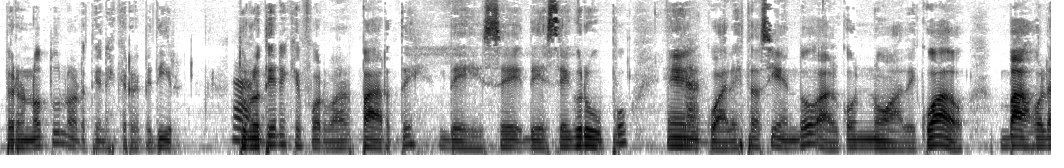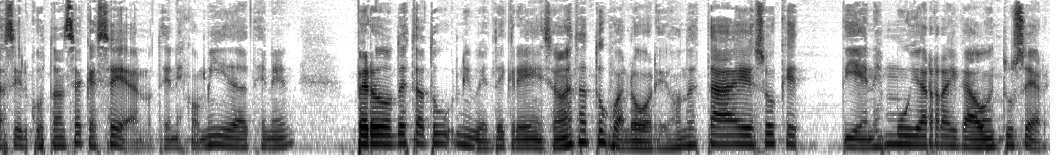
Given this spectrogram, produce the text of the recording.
pero no tú no la tienes que repetir. Tú no tienes que formar parte de ese, de ese grupo en el cual está haciendo algo no adecuado, bajo la circunstancia que sea. No tienes comida, tienen... Pero ¿dónde está tu nivel de creencia? ¿Dónde están tus valores? ¿Dónde está eso que tienes muy arraigado en tu ser?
